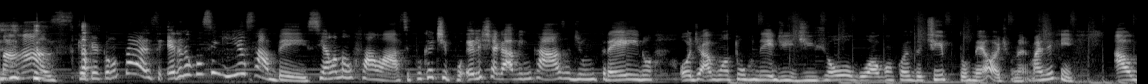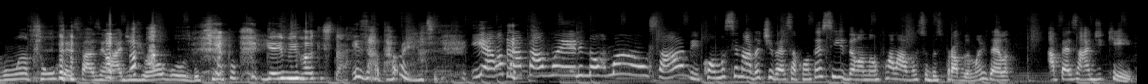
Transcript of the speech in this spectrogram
Mas, o que, que acontece? Ele não conseguia saber se ela não falasse, porque, tipo, ele chegava em casa de um treino ou de alguma turnê de, de jogo, alguma coisa do tipo. Turnê é ótimo, né? Mas enfim, alguma tour que eles faziam lá de jogo do tipo. Game Rockstar. Exatamente. E ela tratava ele normal, sabe? Como se nada tivesse acontecido. Ela não falava sobre os problemas dela. Apesar de que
